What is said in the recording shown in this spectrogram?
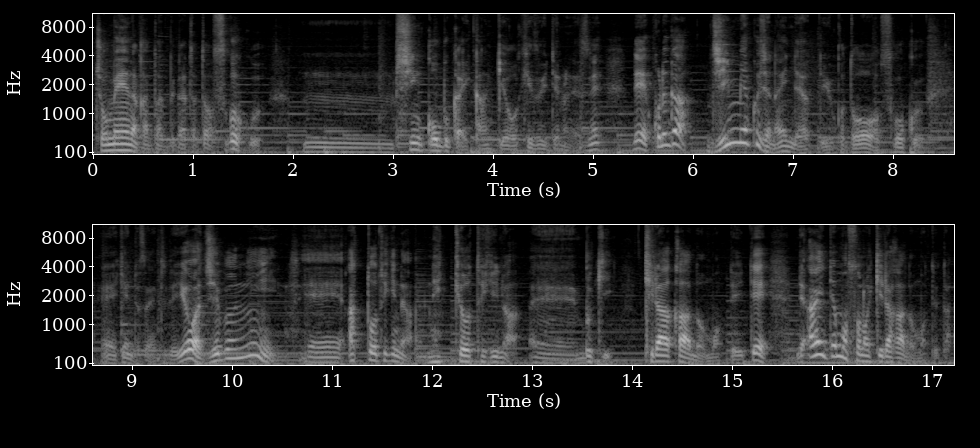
著名な方って方とすごくうん信仰深い関係を築いてるんですね。でこれが人脈じゃないんだよっていうことをすごく、えー、賢者さん言ってて要は自分に、えー、圧倒的な熱狂的な、えー、武器キラーカードを持っていてで相手もそのキラーカードを持ってた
